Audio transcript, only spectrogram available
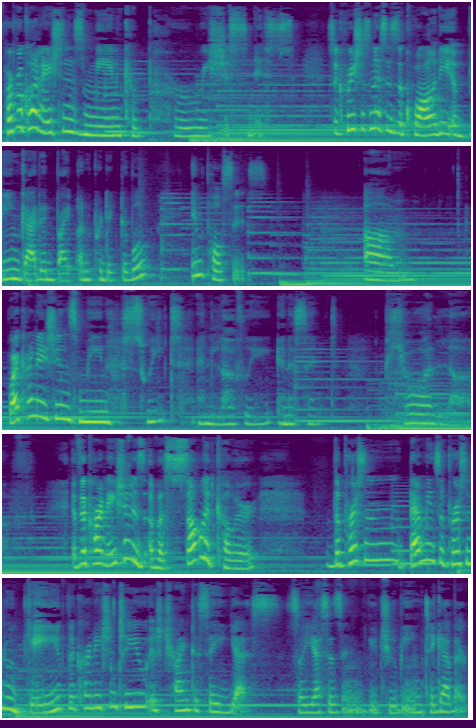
Purple carnations mean capriciousness. So capriciousness is the quality of being guided by unpredictable impulses. Um, white carnations mean sweet and lovely, innocent, pure love. If the carnation is of a solid color, the person that means the person who gave the carnation to you is trying to say yes. So yes as in you two being together.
